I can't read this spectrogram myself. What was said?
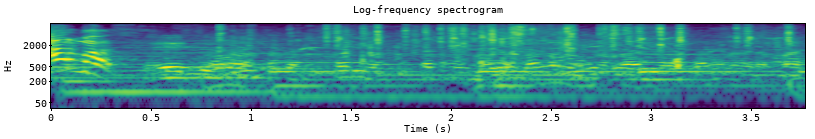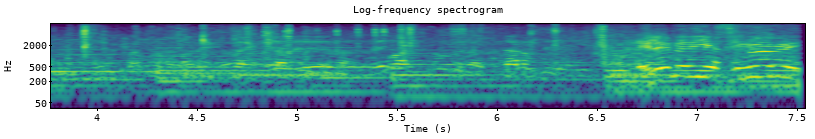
armas! El M-19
